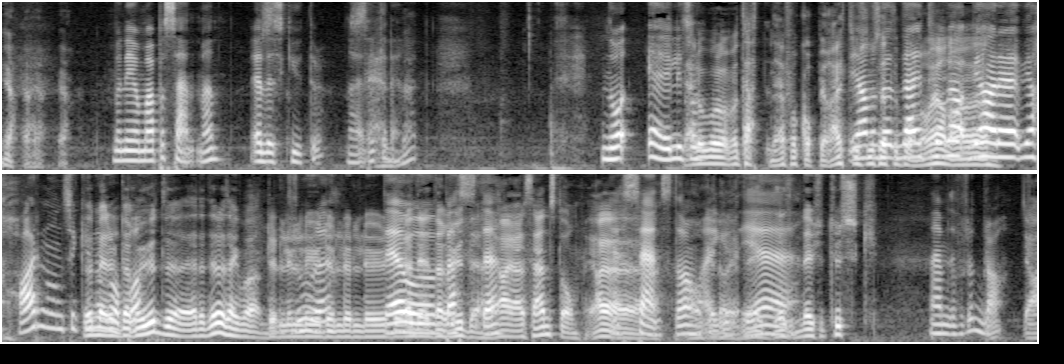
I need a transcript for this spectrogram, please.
Ja, ja, ja. Men jeg er jo med på Sandman. Er det Scooter? Nei, det er ikke det. Nå er det litt Nei, da sånn må vi tatt ned for copyright hvis ja, du setter det, det, på noe vi, har, vi, har, eh, vi har noen Du sekunder å gå på. Darude? Er det det du tenker på? Du, det. du, Det er jo beste. Ja, ja, Sandstorm. Ja, ja, ja, Det er. Sandstorm, Ja, ok, det, det, det, det er jo ikke tysk. Nei, men det er fortsatt bra. Ja,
